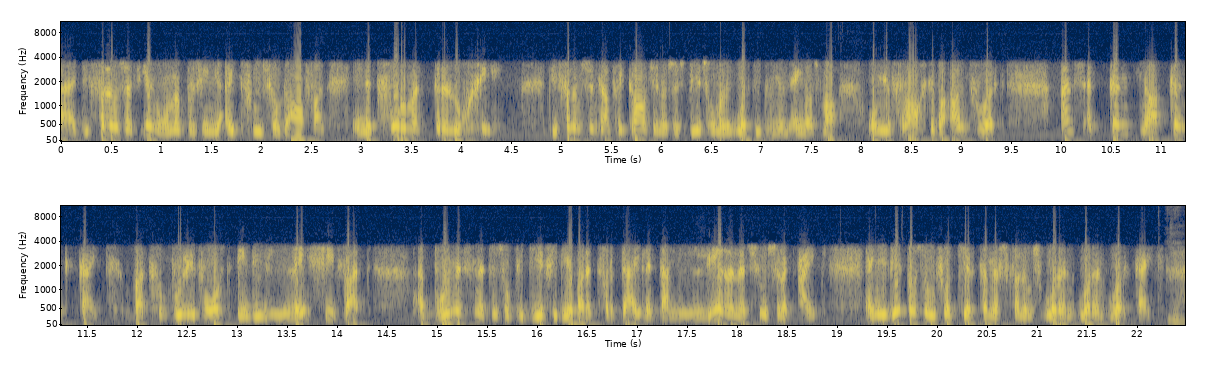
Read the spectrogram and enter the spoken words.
Uh die films is 100% die uitvoersel daarvan en dit vorm 'n trilogie. Die films in Afrikaans en ons is besig om hulle oor te doen in Engels, maar om jou vraag te beantwoord, as 'n kind na 'n kind kyk wat geboelie word en die lesie wat 'n bonusnit is op die DVD wat dit verduidelik, dan leer hulle soos hulle kyk. En jy weet ons hoeveel keer kinders films oor en oor en oor kyk. Ja.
